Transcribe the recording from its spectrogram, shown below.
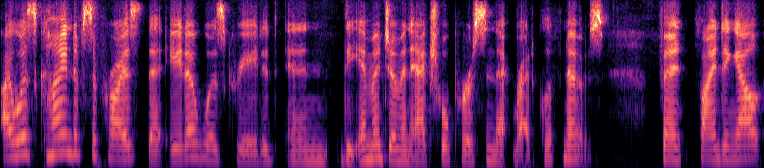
I was kind of surprised that Ada was created in the image of an actual person that Radcliffe knows fin- finding out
